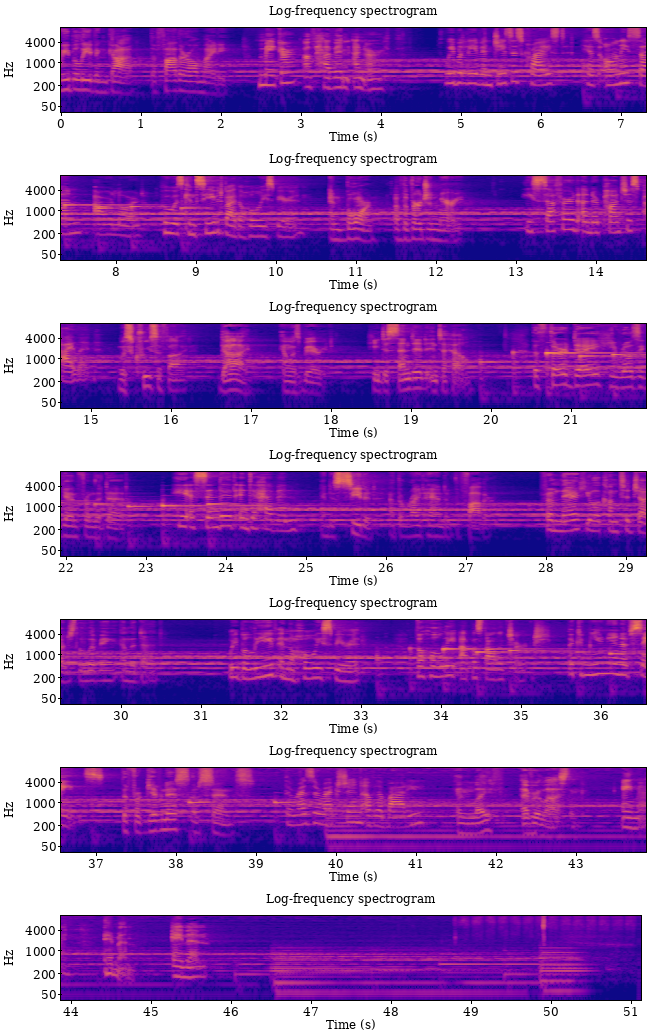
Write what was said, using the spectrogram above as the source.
We believe in God, the Father Almighty, maker of heaven and earth. We believe in Jesus Christ, his only Son, our Lord, who was conceived by the Holy Spirit and born of the Virgin Mary. He suffered under Pontius Pilate, was crucified, died, and was buried. He descended into hell. The third day he rose again from the dead. He ascended into heaven and is seated at the right hand of the Father. From there he will come to judge the living and the dead. We believe in the Holy Spirit, the Holy Apostolic Church, the communion of saints, the forgiveness of sins, the resurrection of the body, and life everlasting. Amen. Amen. Amen.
